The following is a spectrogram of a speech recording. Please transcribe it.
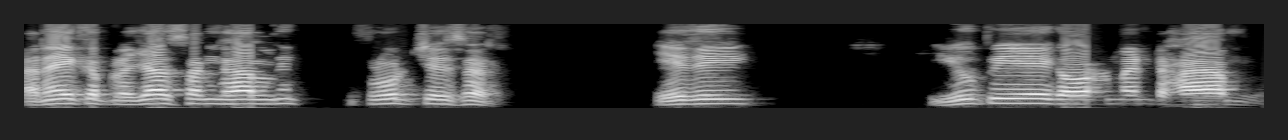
అనేక ప్రజా సంఘాలని ఫ్లోట్ చేశారు. ఏది? యూపీఏ గవర్నమెంట్ హయాంలో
